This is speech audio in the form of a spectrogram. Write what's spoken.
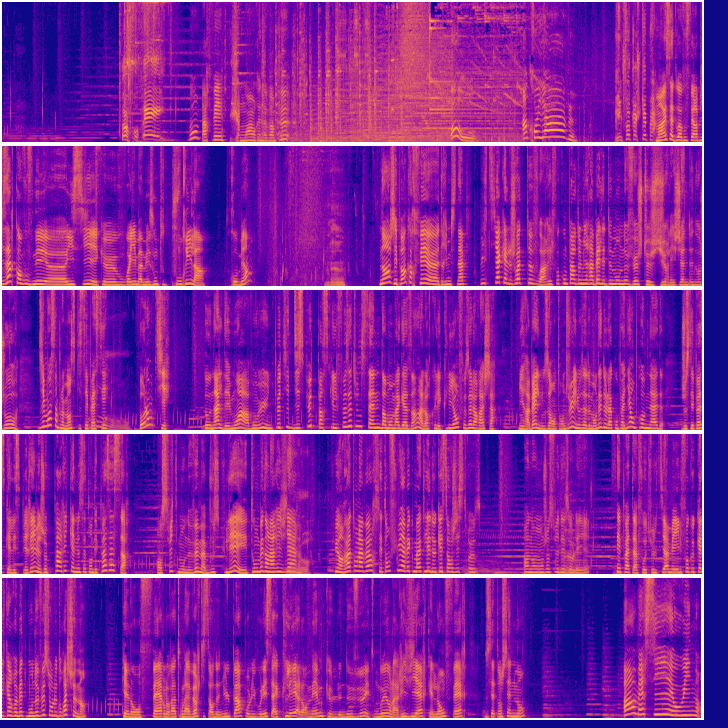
Oh, oh, hey Bon, parfait. Je- Au moins, on rénove un peu. Oh Incroyable Il faut que je te parle. Ouais, ça doit vous faire bizarre quand vous venez euh, ici et que vous voyez ma maison toute pourrie, là. Trop bien. Hein? Non, j'ai pas encore fait euh, Dream Snap. Ultia, quelle joie de te voir. Il faut qu'on parle de Mirabelle et de mon neveu, je te jure, les jeunes de nos jours. Dis-moi simplement ce qui s'est passé. Oh. Volontiers. Donald et moi avons eu une petite dispute parce qu'il faisait une scène dans mon magasin alors que les clients faisaient leur achat. Mirabelle nous a entendus et nous a demandé de l'accompagner en promenade. Je sais pas ce qu'elle espérait, mais je parie qu'elle ne s'attendait pas à ça. Ensuite, mon neveu m'a bousculé et est tombé dans la rivière. Oh. Puis un raton laveur s'est enfui avec ma clé de caisse enregistreuse. Oh non, je suis désolée. C'est pas ta faute, Ultia, mais il faut que quelqu'un remette mon neveu sur le droit chemin. Quel enfer, le raton laveur qui sort de nulle part pour lui voler sa clé alors même que le neveu est tombé dans la rivière. Quel enfer de cet enchaînement. Oh, merci, Eowyn.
